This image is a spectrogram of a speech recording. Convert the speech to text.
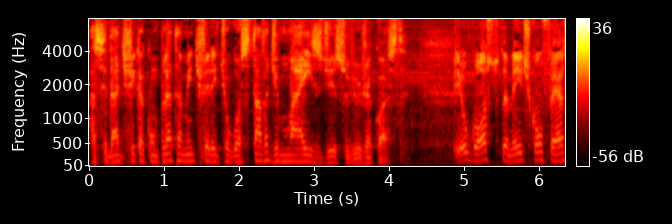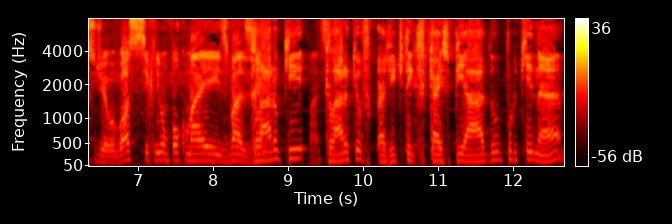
A cidade fica completamente diferente. Eu gostava demais disso, viu, Jacosta? Eu gosto também, te confesso, Diego. Eu gosto desse clima um pouco mais vazio. Claro que, mas... claro que a gente tem que ficar espiado, porque, né?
